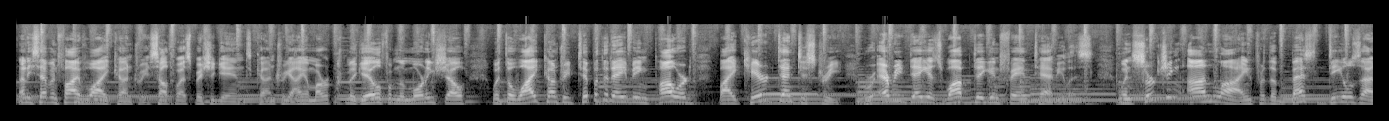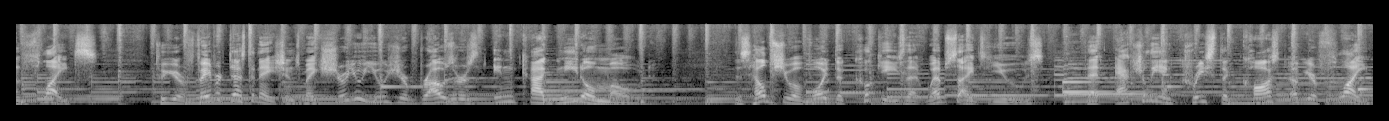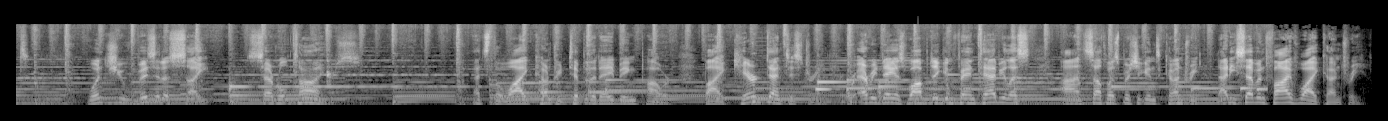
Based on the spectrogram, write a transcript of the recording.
97.5 Y Country, Southwest Michigan's country. I am Mark McGill from the morning show with the Y Country tip of the day being powered by Care Dentistry, where every day is wopdig and fantabulous. When searching online for the best deals on flights to your favorite destinations, make sure you use your browser's incognito mode. This helps you avoid the cookies that websites use that actually increase the cost of your flight once you visit a site several times. That's the Y Country tip of the day being powered by Care Dentistry, where every day is wopdig and fantabulous on Southwest Michigan's country. 97.5 Y Country.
